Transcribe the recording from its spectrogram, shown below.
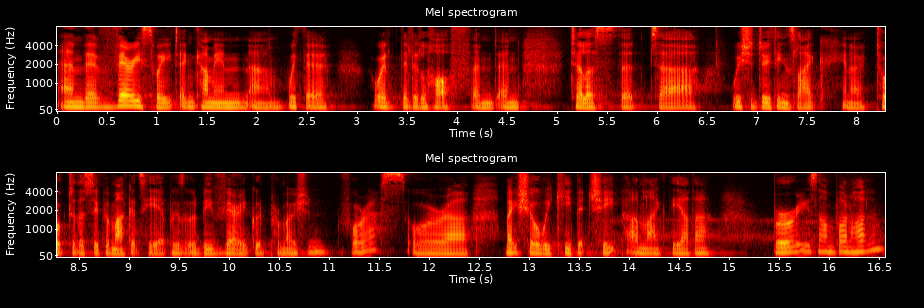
and they're very sweet and come in um, with their with their little hoff and and tell us that uh, we should do things like, you know, talk to the supermarkets here because it would be very good promotion for us, or uh, make sure we keep it cheap, unlike the other breweries on Bornholm.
